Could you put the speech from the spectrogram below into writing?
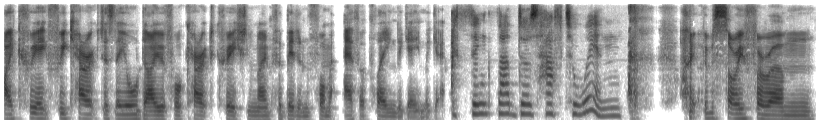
I create three characters, they all die before character creation, and I'm forbidden from ever playing the game again. I think that does have to win. I, I'm sorry for um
